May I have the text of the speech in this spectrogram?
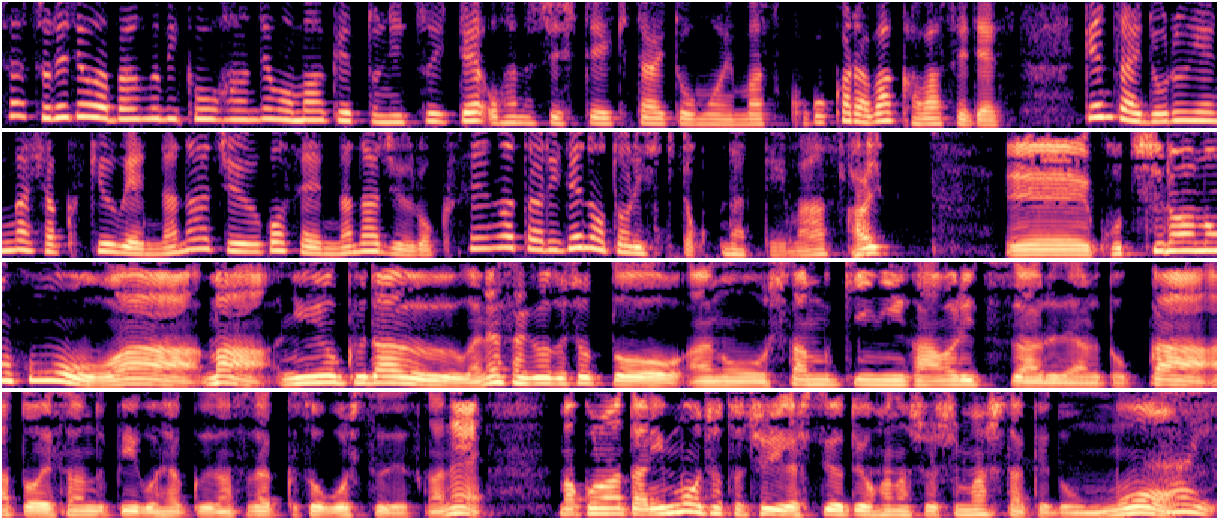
さあ、それでは番組後半でもマーケットについてお話ししていきたいと思います。ここからは為替です。現在ドル円が109円75銭76銭あたりでの取引となっています。はい。えー、こちらの方は、まあ、ニューヨークダウがね、先ほどちょっと、あの、下向きに変わりつつあるであるとか、あと S&P500 ナスダック総合指数ですかね。まあ、このあたりもちょっと注意が必要というお話をしましたけども、はい、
